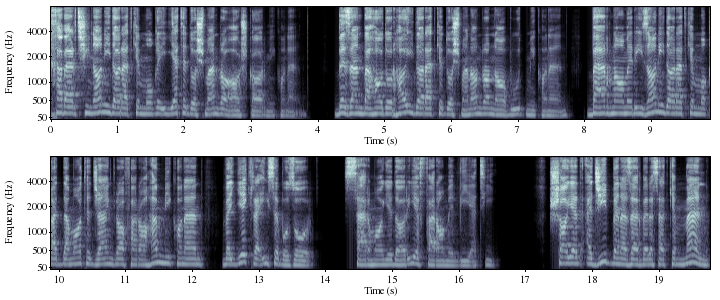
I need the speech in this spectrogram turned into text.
خبرچینانی دارد که موقعیت دشمن را آشکار می کنند. بزن بهادرهایی دارد که دشمنان را نابود می کنند. برنامه ریزانی دارد که مقدمات جنگ را فراهم می کنند و یک رئیس بزرگ سرمایهداری فراملیتی شاید عجیب به نظر برسد که من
